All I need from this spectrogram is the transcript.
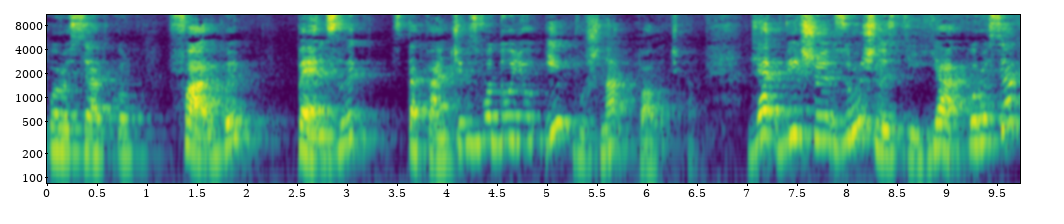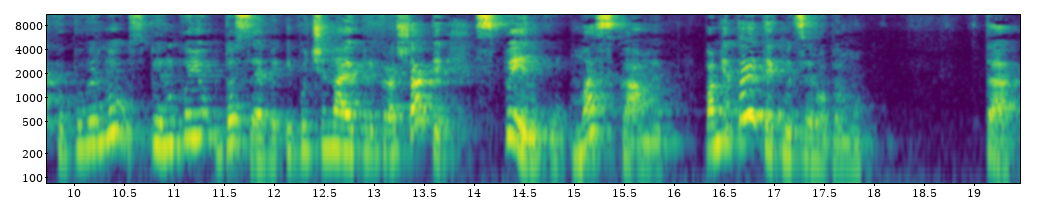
поросятко, фарби, пензлик, стаканчик з водою і вушна паличка. Для більшої зручності я поросятку поверну спинкою до себе і починаю прикрашати спинку мазками. Пам'ятаєте, як ми це робимо? Так,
